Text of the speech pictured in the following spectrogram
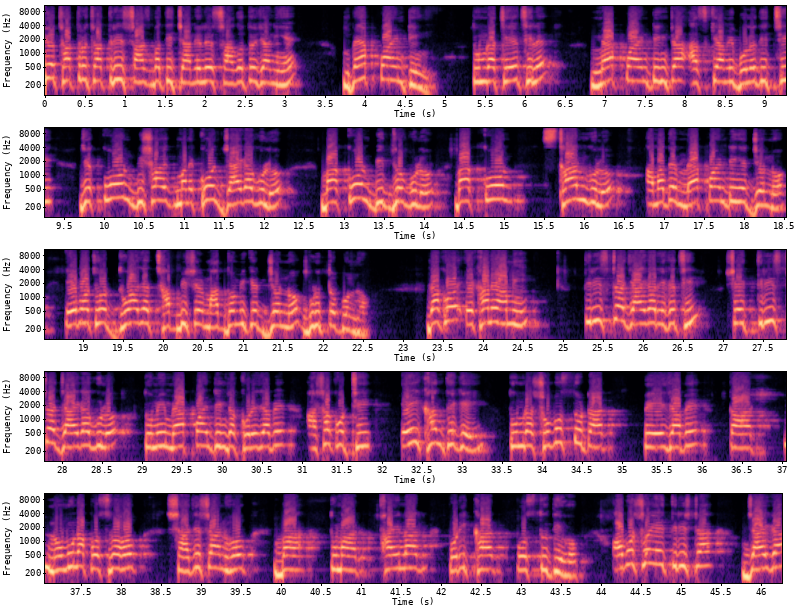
প্রিয় ছাত্রছাত্রী সাজবাতি চ্যানেলে স্বাগত জানিয়ে ম্যাপ পয়েন্টিং তোমরা চেয়েছিলে। ম্যাপ পয়েন্টিংটা আজকে আমি বলে দিচ্ছি যে কোন বিষয় মানে কোন জায়গাগুলো বা কোন বিদ্রোহগুলো বা কোন স্থানগুলো আমাদের ম্যাপ পয়েন্টিং এর জন্য এবছর দু হাজার ছাব্বিশের মাধ্যমিকের জন্য গুরুত্বপূর্ণ। দেখো, এখানে আমি তিরিশটা জায়গা রেখেছি। সেই তিরিশটা জায়গাগুলো তুমি ম্যাপ পয়েন্টিংটা করে যাবে। আশা করছি এইখান থেকেই তোমরা সমস্তটার পেয়ে যাবে। তার নমুনা প্রশ্ন হোক সাজেশন হোক, বা তোমার ফাইনাল পরীক্ষার প্রস্তুতি হোক। অবশ্যই এই তিরিশটা জায়গা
